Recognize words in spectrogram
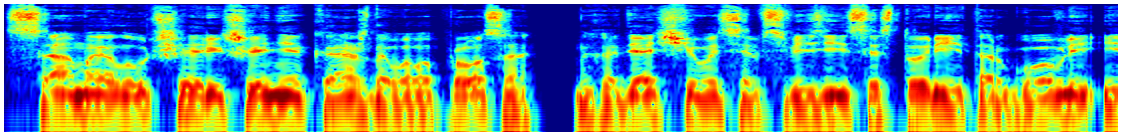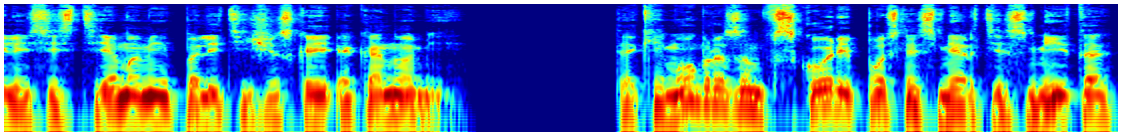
самое лучшее решение каждого вопроса, находящегося в связи с историей торговли или системами политической экономии. Таким образом, вскоре после смерти Смита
